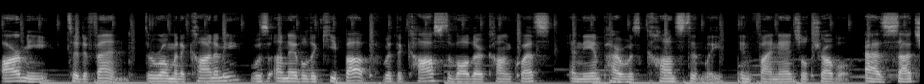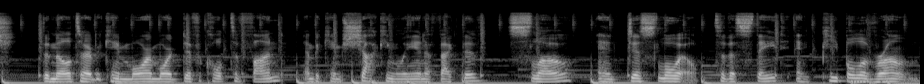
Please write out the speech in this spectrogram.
army to defend. The Roman economy was unable to keep up with the cost of all their conquests, and the empire was constantly in financial trouble. As such, the military became more and more difficult to fund and became shockingly ineffective, slow, and disloyal to the state and people of Rome.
